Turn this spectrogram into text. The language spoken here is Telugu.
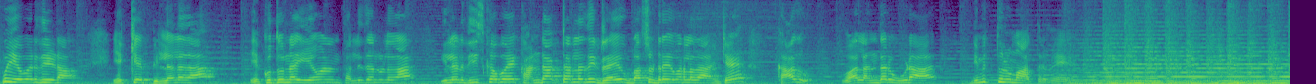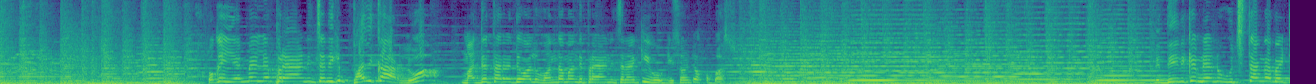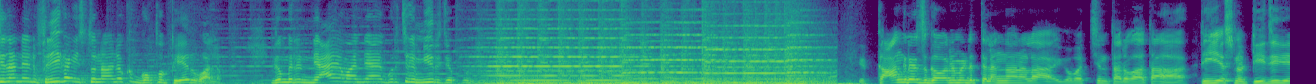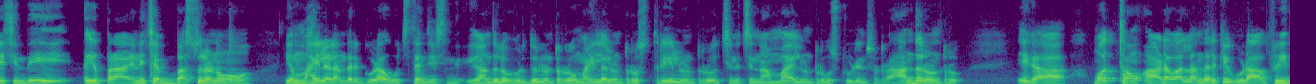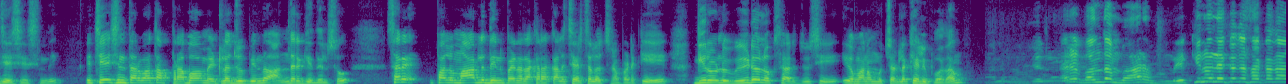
తప్పు ఎవరిదిడా ఎక్కే పిల్లలదా? ఎక్కుతున్న ఏమైనా తల్లిదండ్రులదా? వీళ్ళని తీసుకుపోయే కండక్టర్లది డ్రైవ్ బస్సు డ్రైవర్లదా అంటే కాదు వాళ్ళందరూ కూడా నిమిత్తులు మాత్రమే. ఒక ఎమ్మెల్యే ప్రయాణించడానికి పది కార్లు మధ్యతరగతి వాళ్ళు వంద మంది ప్రయాణించడానికి ఇగో గిసంటే ఒక బస్సు దీనికి నేను ఉచితంగా పెట్టినా నేను ఫ్రీగా ఇస్తున్నా అని ఒక గొప్ప పేరు వాళ్ళకు. ఇక మీరు న్యాయం అన్యాయం గురించి మీరు చెప్పండి. కాంగ్రెస్ గవర్నమెంట్ తెలంగాణలో ఇక వచ్చిన తర్వాత టీఎస్ను టీజీ చేసింది. ఇక ప్రయాణించే బస్సులను ఇక మహిళలందరికీ కూడా ఉచితం చేసింది. ఇక అందులో వృద్ధులు ఉంటారు మహిళలు ఉంటారు స్త్రీలు ఉంటారు చిన్న చిన్న అమ్మాయిలు ఉంటారు స్టూడెంట్స్ ఉంటారు అందరూ ఉంటారు. ఇక మొత్తం ఆడవాళ్ళందరికీ కూడా ఫ్రీ చేసేసింది. ఇది చేసిన తర్వాత ప్రభావం ఎట్లా చూపిందో అందరికీ తెలుసు. సరే పలుమార్లు దీనిపైన రకరకాల చర్చలు వచ్చినప్పటికీ ఈ రెండు వీడియోలు ఒకసారి చూసి ఇక మనం ముచ్చట్లోకి వెళ్ళిపోదాం. అరే అరే ఎక్కినో లెక్కగా చక్కగా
